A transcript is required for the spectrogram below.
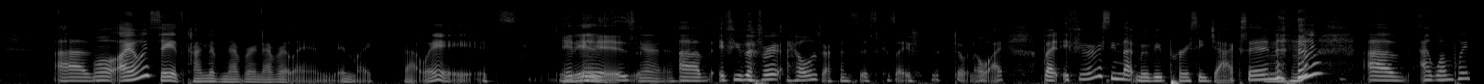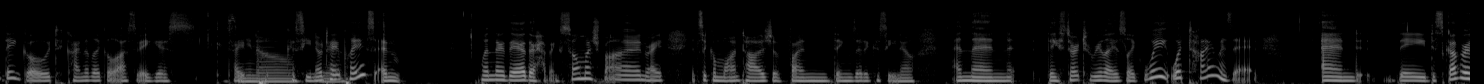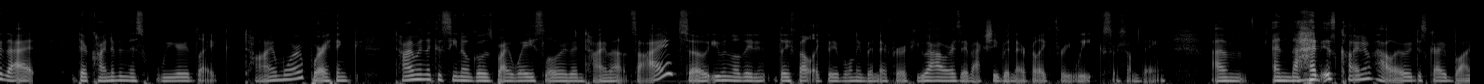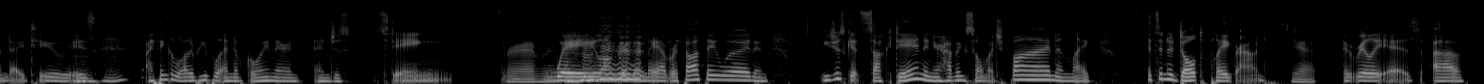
um well, I always say it's kind of never Neverland in like that way. It's It is. Yeah. um, if you've ever, I always reference this because I don't know why, but if you've ever seen that movie Percy Jackson, Mhm. um, at one point they go to kind of like a Las Vegas type Casino. casino yeah. type place, and when they're there, they're having so much fun, right? It's like a montage of fun things at a casino, and then they start to realize, like, wait, what time is it? And they discover that they're kind of in this weird like time warp where I think time in the casino goes by way slower than time outside. So even though they didn't, they felt like they've only been there for a few hours, they've actually been there for like three weeks or something. Um, and that is kind of how I would describe Bondi too. Is Mhm. I think a lot of people end up going there and, and just staying forever. way longer than they ever thought they would, and you just get sucked in and you're having so much fun and like it's an adult playground. Yeah. It really is. Uh,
